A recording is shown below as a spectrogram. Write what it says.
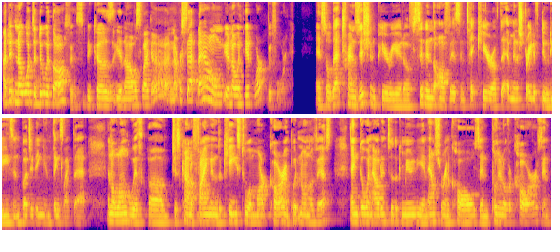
I didn't know what to do with the office because you know I was like, oh, I never sat down you know, and did work before. And so that transition period of sit in the office and take care of the administrative duties and budgeting and things like that, and along with uh, just kind of finding the keys to a marked car and putting on a vest and going out into the community and answering calls and pulling over cars and,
